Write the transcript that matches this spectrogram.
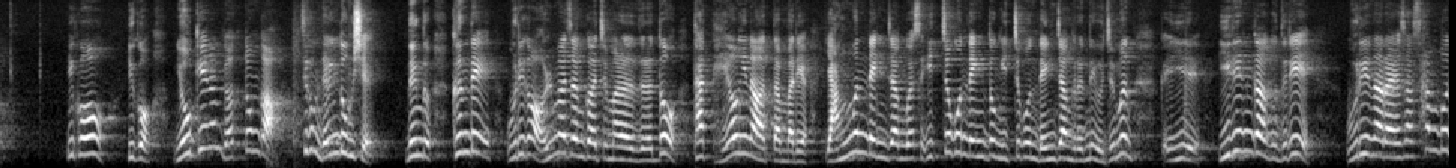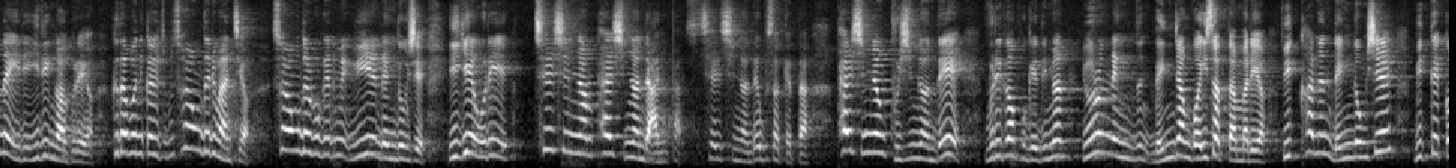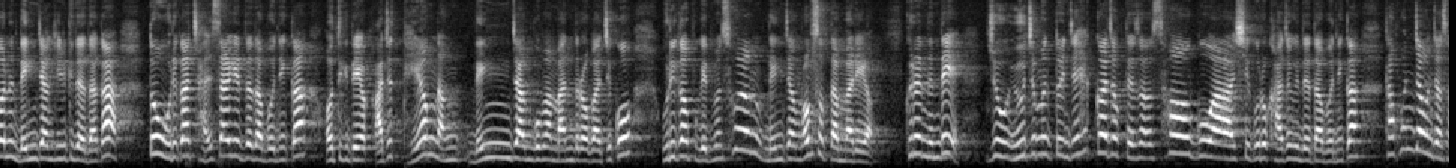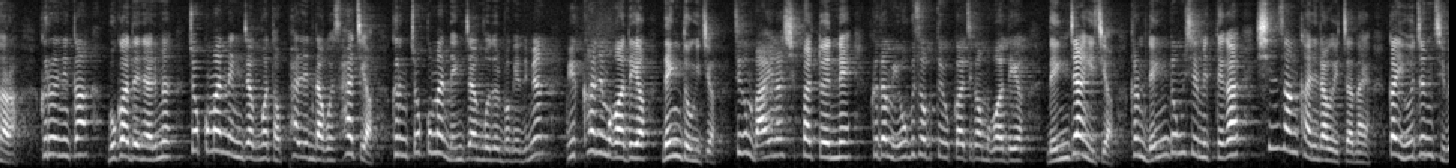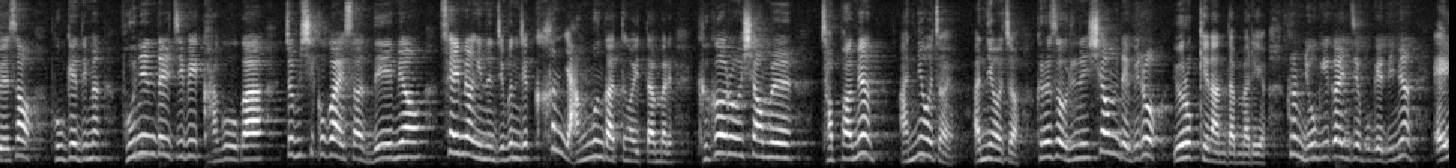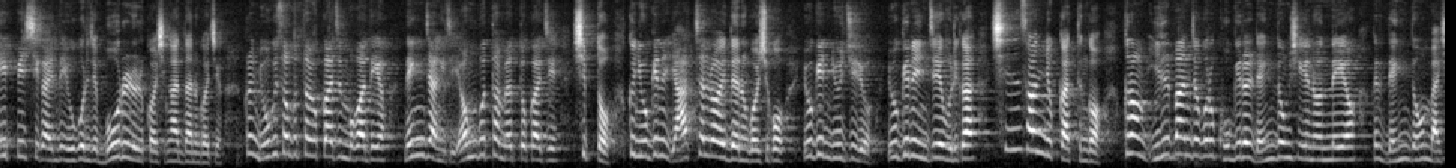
이거 이거 여기는 몇 도인가? 지금 냉동실. 냉동. 근데 우리가 얼마 전까지만 하더라도 다 대형이 나왔단 말이에요. 양문 냉장고에서 이쪽은 냉동, 이쪽은 냉장 그랬는데 요즘은 이 1인 가구들이 우리나라에서 3분의 1이 1인 가구래요. 그러다 보니까 요즘 소형들이 많죠. 소형들 보게 되면 위에 냉동실. 이게 우리 70년, 80년대 아니 70년대 웃었겠다. 80년, 90년대에 우리가 보게 되면 이런 냉, 냉장고가 있었단 말이에요. 윗칸은 냉동실, 밑에 거는 냉장실 이렇게 되다가 또 우리가 잘 살게 되다 보니까 어떻게 돼요? 아주 대형 낭- 냉장고만 만들어 가지고 우리가 보게 되면 소형 냉장고는 없었단 말이에요. 그랬는데 요, 요즘은 또 이제 핵가족 돼서 서구화식으로 가족이 되다 보니까 다 혼자 혼자 살아. 그러니까 뭐가 되냐면 조그만 냉장고가 더 팔린다고 하지요. 그럼 조그만 냉장고들 보게 되면 윗칸이 뭐가 돼요? 냉동이죠. 지금 마이너스 18도 했네. 그 다음에 여기서부터 여기까지가 뭐가 돼요? 냉장이죠. 그럼 냉동실 밑에가 신상칸이라고 있잖아요. 그러니까 요즘 집에서 보게 되면 본인들 집이 가구가 좀 식구가 있어 네명세 명 있는 집은 이제 큰 양문 같은 거 있단 말이에요. 그거로 시험을 접하면 안 이어져요. 안 이어져. 그래서 우리는 시험 대비로 요렇게 난단 말이에요. 그럼 여기가 이제 보게 되면 A, B, C가 있는데 요걸 이제 뭐를 넣을 것인가 한다는 거죠. 그럼 여기서부터 여기까지 뭐가 돼요? 냉장이지. 0부터 몇 도까지? 10도. 그럼 여기는 야채를 넣어야 되는 것이고 여긴 유지료. 여기는 이제 우리가 신선육 같은 거. 그럼 일반적으로 고기를 냉동식에 넣네요. 근데 냉동은 맛이.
